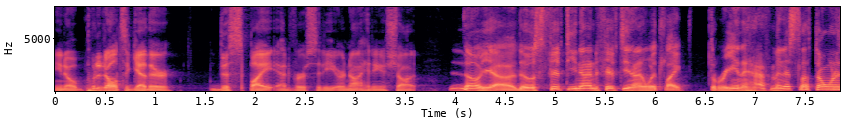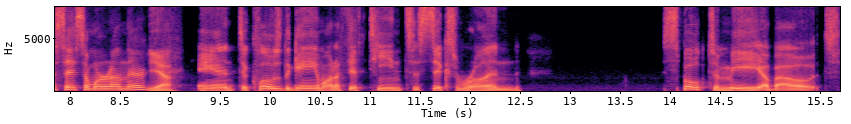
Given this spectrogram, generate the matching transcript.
you know, put it all together despite adversity or not hitting a shot. No, yeah, there was fifty nine to fifty nine with like three and a half minutes left. I want to say somewhere around there. Yeah, and to close the game on a 15 to 6 run spoke to me about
